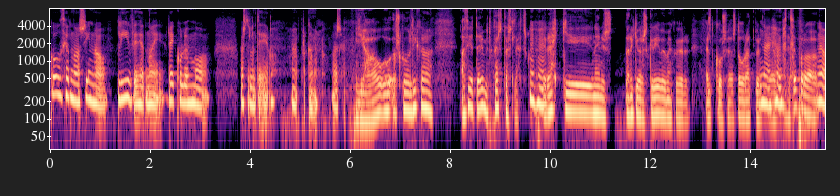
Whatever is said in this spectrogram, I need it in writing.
góð hérna sín á lífið hérna í Reykjólum og Vesturlandi og það er bara gaman að þessu. Já, og og sko líka að því að þetta er einmitt hverstarslegt sko. þetta er ekki neini, það er ekki verið að skrifa um einhver eldgós eða stór atbyrg þetta er bara Já,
